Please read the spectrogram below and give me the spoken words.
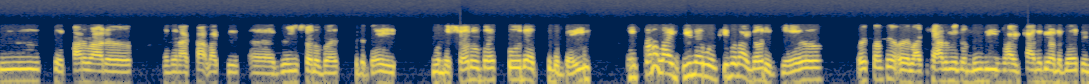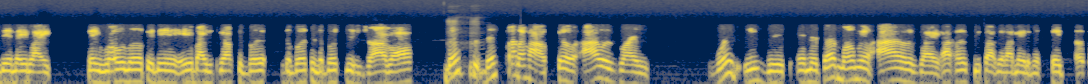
flew to Colorado and then I caught like this uh, green shuttle bus to the base. When the shuttle bus pulled up to the base, it felt like you know when people like go to jail or something, or like how them in the movies like kind of be on the bus and then they like they roll up and then everybody just get off the bus, the bus and the bus just drive off. That's Mhm. that's kind of how I felt. I was like, what is this? And at that moment, I was like, I honestly thought that I made a mistake of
